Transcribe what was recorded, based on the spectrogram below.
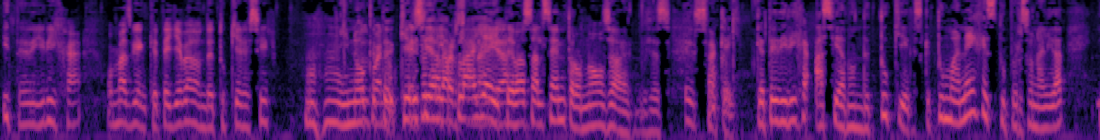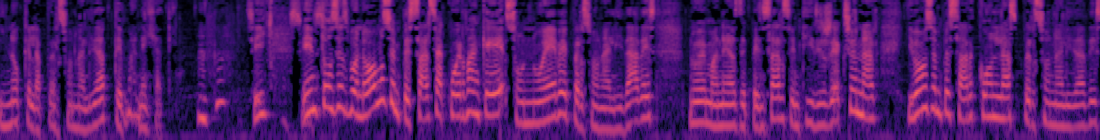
y te dirija, o más bien que te lleve a donde tú quieres ir. Y no pues que te quieres ir a la, playa y te vas al centro, ¿no? O sea, dices, ok, que te dirija hacia donde tú quieres, que tú manejes tu personalidad y no que la personalidad te maneje a ti. ¿Sí? Entonces, bueno, vamos a empezar. ¿Se acuerdan que son nueve personalidades, nueve maneras de pensar, sentir y reaccionar? Y vamos a empezar con las personalidades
